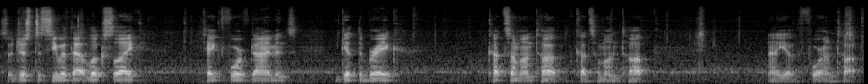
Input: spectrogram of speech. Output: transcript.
So just to see what that looks like, take the four of diamonds, you get the break, cut some on top, cut some on top. Now you have the four on top.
